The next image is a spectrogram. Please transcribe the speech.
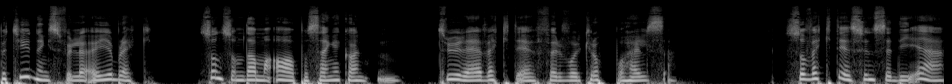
Betydningsfulle øyeblikk, sånn som det med A på sengekanten, tror jeg er viktig for vår kropp og helse. Så viktige syns jeg de er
